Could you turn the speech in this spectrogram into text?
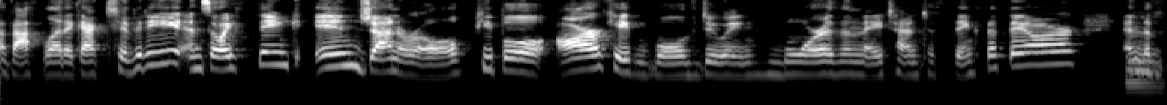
of athletic activity, and so I think in general, people are capable of doing more than they tend to think that they are, and mm. the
